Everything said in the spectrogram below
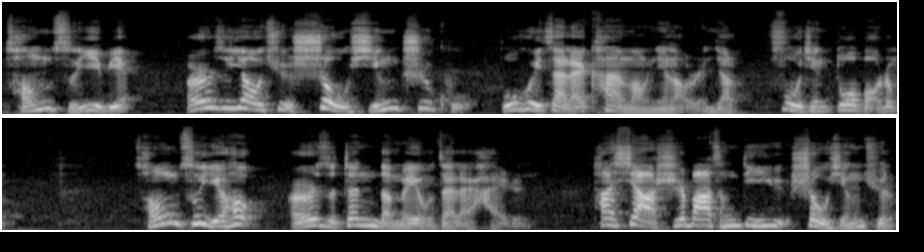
从此一别。儿子要去受刑吃苦，不会再来看望您老人家了。父亲多保重。从此以后，儿子真的没有再来害人。他下十八层地狱受刑去了，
